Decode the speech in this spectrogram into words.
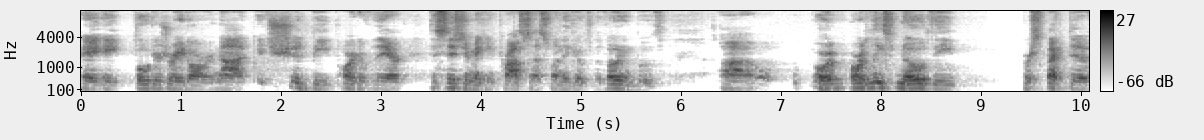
a, a voter's radar or not, it should be part of their decision making process when they go to the voting booth, uh, or or at least know the perspective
